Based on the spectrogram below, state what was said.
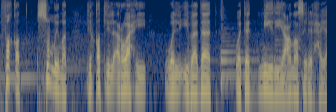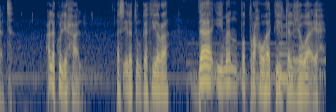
فقط صممت لقتل الأرواح والإبادات وتدمير عناصر الحياة. على كل حال أسئلة كثيرة دائما تطرحها تلك الجوائح.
